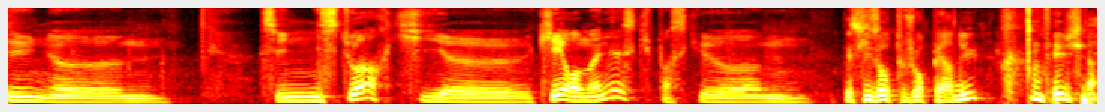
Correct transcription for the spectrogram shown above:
une c'est une histoire qui, euh, qui est romanesque parce que. Euh, parce qu'ils ont toujours perdu, déjà.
